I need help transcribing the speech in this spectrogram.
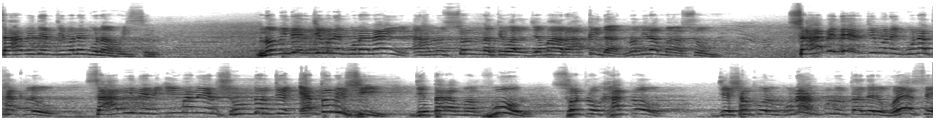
সাহাবীদের জীবনে গুনাহ হয়েছে নবীদের জীবনে গুনাহ নাই। আহলুস সুন্নাতি ওয়াল জামার আকীদা। নবীরা মাসুম। সাহাবীদের জীবনে গুনাহ থাকলেও সাহাবিদের ইমানের সৌন্দর্য এত বেশি যে তারা মাগফুর ছোট খাটো যে সকল গুনাহগুলো তাদের হয়েছে,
